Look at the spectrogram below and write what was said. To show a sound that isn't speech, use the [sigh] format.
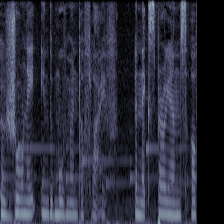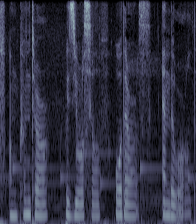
a journey in the movement of life, an experience of encounter with yourself, others, and the world.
